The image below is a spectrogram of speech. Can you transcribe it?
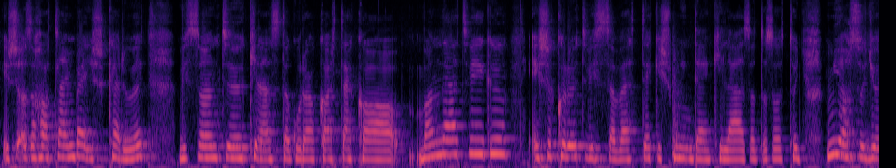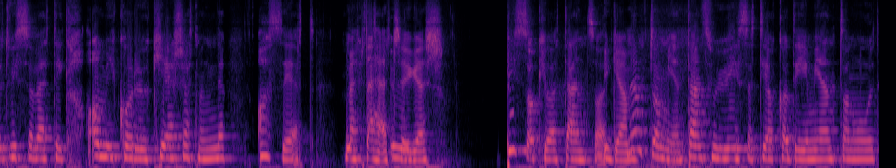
és az a hat lány be is került, viszont kilenc tagúra akarták a bandát végül, és akkor őt visszavették, és mindenki lázadozott, hogy mi az, hogy őt visszavették, amikor ő kiesett, meg minden. Azért, Mert ő tehetséges. Piszok jól táncol. Igen. Nem tudom, milyen táncművészeti akadémián tanult,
